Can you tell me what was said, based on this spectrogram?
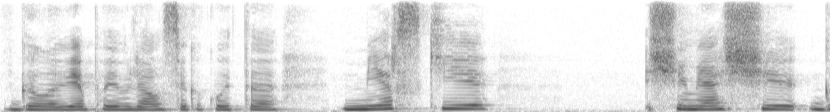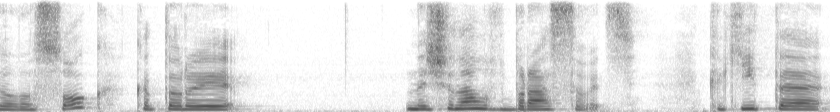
в голове появлялся какой-то мерзкий, щемящий голосок, который начинал вбрасывать какие-то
